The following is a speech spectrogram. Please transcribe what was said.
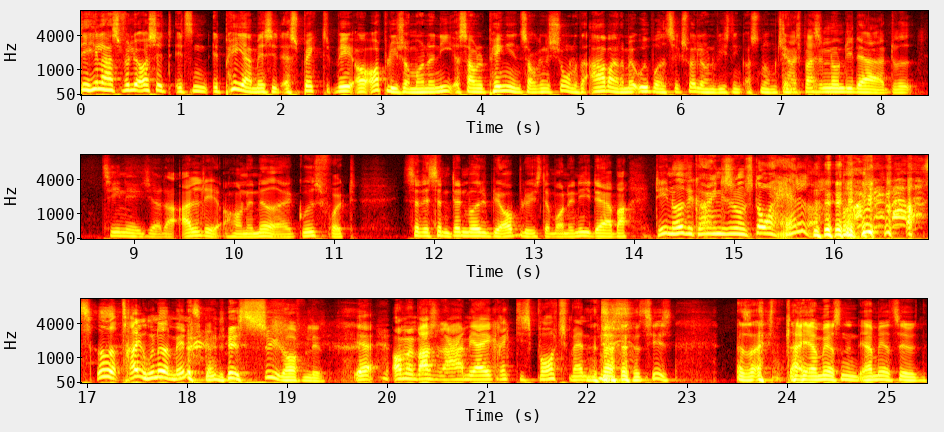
det hele har selvfølgelig også et, et, sådan, et PR-mæssigt aspekt ved at oplyse om onani og samle penge ind til organisationer, der arbejder med at udbrede seksuel undervisning og sådan nogle Det er også bare sådan nogle af de der, du ved, teenager, der aldrig har ned af Guds frygt. Så det er sådan den måde, de bliver oplyst om onani, det er bare, det er noget, vi gør inde i sådan nogle store haller, hvor vi bare sidder 300 mennesker. det er sygt offentligt. Ja, og man bare sådan, nej, men jeg er ikke rigtig sportsmand. Præcis. Altså, er jeg mere sådan, jeg er mere til...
